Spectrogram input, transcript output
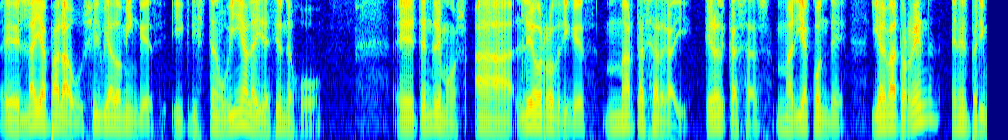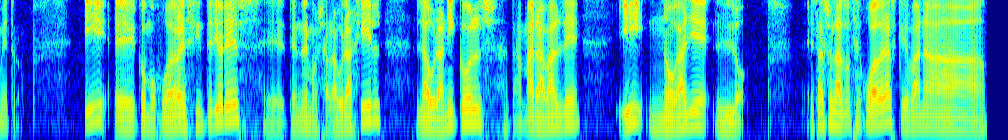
eh, Laia Palau, Silvia Domínguez y Cristina Ubiña la dirección de juego. Eh, tendremos a Leo Rodríguez, Marta Sargay, Keral Casas, María Conde y Alba Torren en el perímetro. Y eh, como jugadores interiores eh, tendremos a Laura Gil, Laura Nichols, Tamara Valde y Nogalle Lo. Estas son las 12 jugadoras que van a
